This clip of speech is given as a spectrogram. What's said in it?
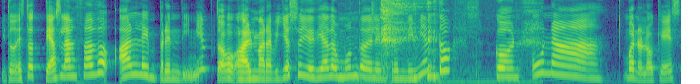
y todo esto, te has lanzado al emprendimiento, al maravilloso y odiado mundo del emprendimiento, con una, bueno, lo que es,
